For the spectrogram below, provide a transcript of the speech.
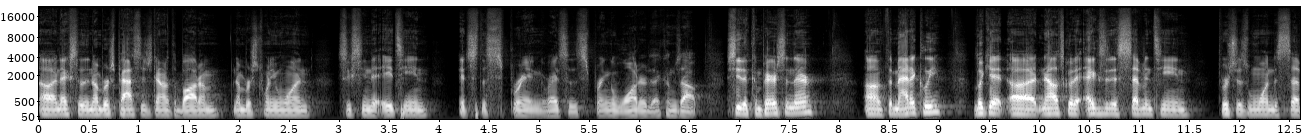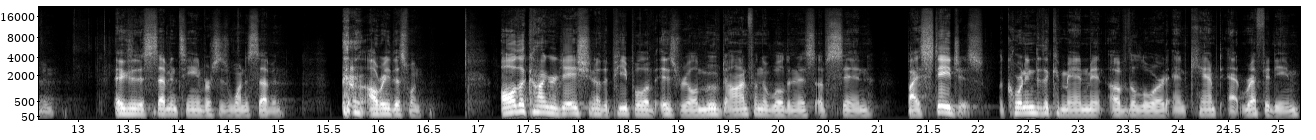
uh, next to the Numbers passage down at the bottom, Numbers 21, 16 to 18, it's the spring, right? So the spring of water that comes out. See the comparison there? Uh, thematically, look at, uh, now let's go to Exodus 17, verses 1 to 7. Exodus 17, verses 1 to 7. I'll read this one. All the congregation of the people of Israel moved on from the wilderness of Sin by stages, according to the commandment of the Lord, and camped at Rephidim.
